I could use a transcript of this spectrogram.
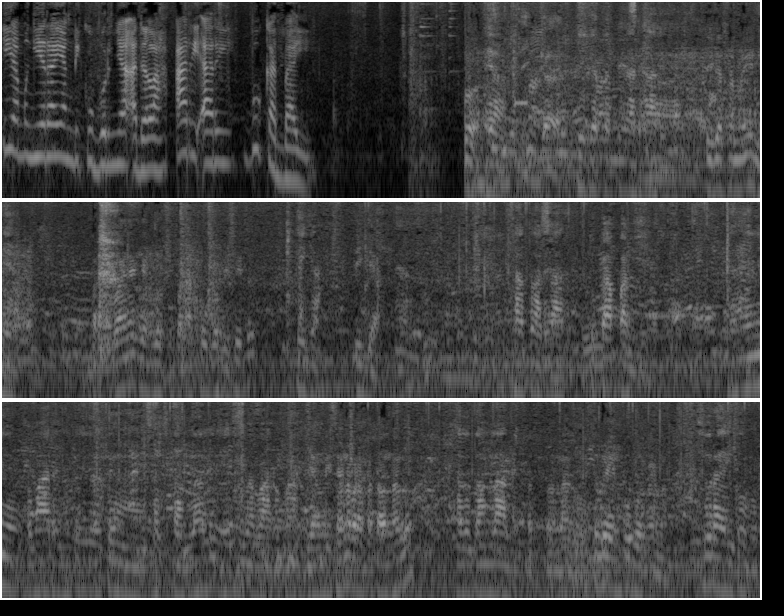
ia mengira yang dikuburnya adalah ari-ari, bukan bayi. Ya, tiga. Tiga tapi ari-ari. Tiga sama ini? Ya. Berapa banyak yang belum pernah kubur di situ? Tiga. Tiga? Ya. Satu ari-ari. Itu kapan? Yang ini kemarin itu, itu yang satu tahun lalu, ini baru baru. Yang di sana berapa tahun lalu? Satu tahun lalu. Satu tahun lalu. Itu yang kubur memang? Surah yang kubur.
